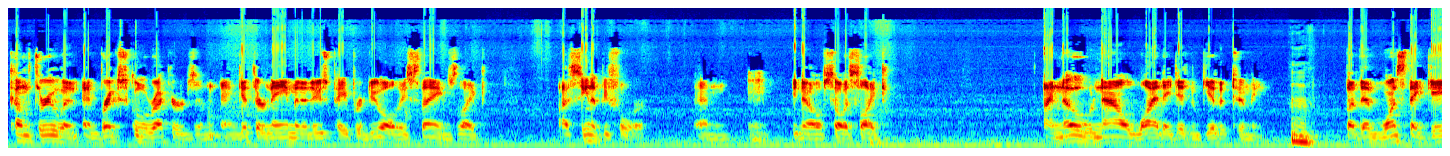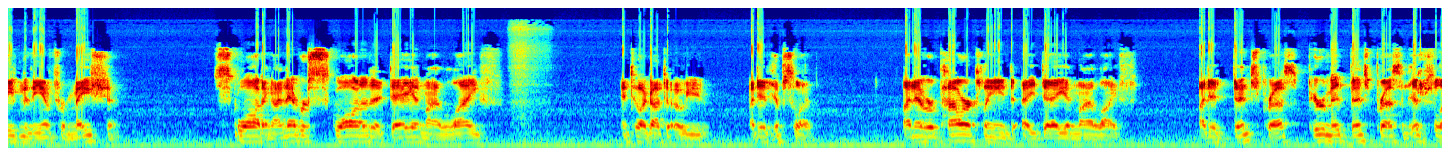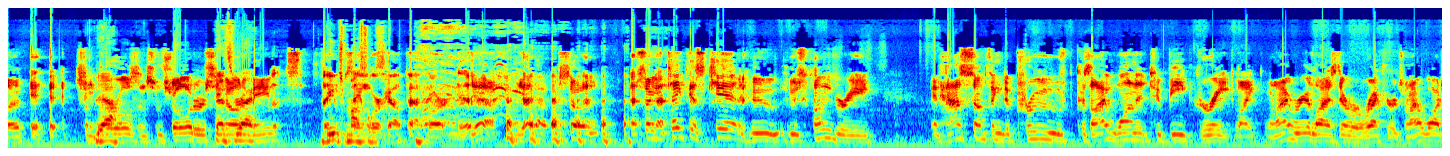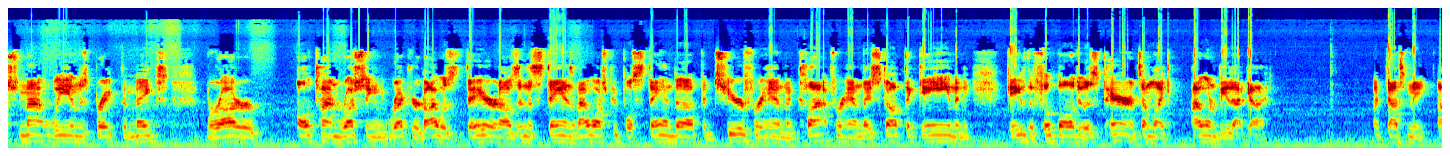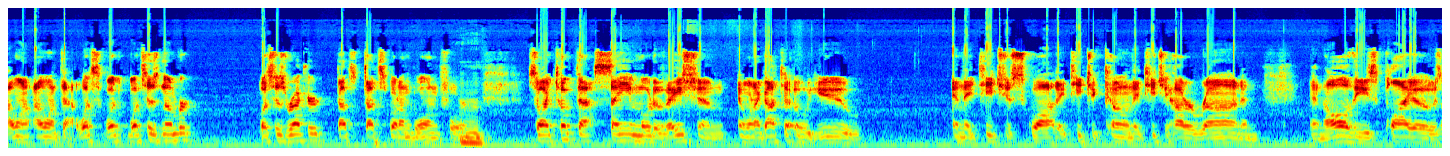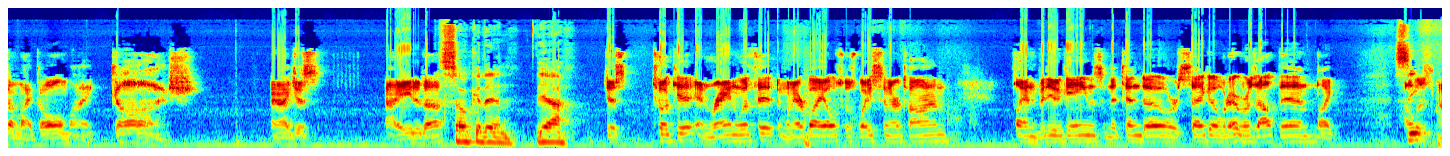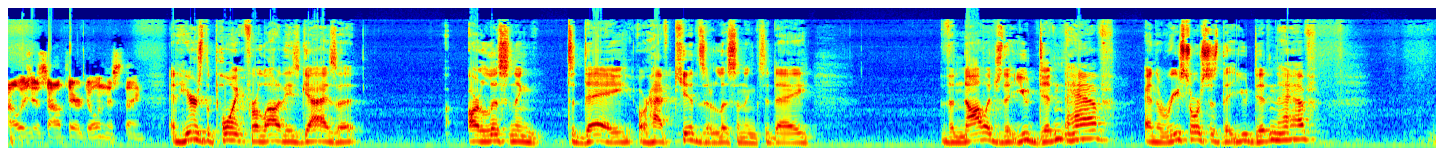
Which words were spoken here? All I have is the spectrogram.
come through and, and break school records and, and get their name in a newspaper and do all these things? Like, I've seen it before. And, mm. you know, so it's like, I know now why they didn't give it to me. Mm. But then once they gave me the information, squatting, I never squatted a day in my life until I got to OU. I did hip sled. I never power cleaned a day in my life. I did bench press, pyramid bench press, and hip sled, some yeah. curls and some shoulders. You That's know right. what I mean? Same, same workout Pat Martin did. yeah, yeah. So, so you take this kid who who's hungry and has something to prove because I wanted to be great. Like when I realized there were records, when I watched Matt Williams break the Meigs Marauder all time rushing record. I was there and I was in the stands and I watched people stand up and cheer for him and clap for him. They stopped the game and gave the football to his parents. I'm like, I want to be that guy. Like that's me. I want I want that. What's what what's his number? What's his record? That's that's what I'm going for. Mm. So I took that same motivation and when I got to OU and they teach you squat, they teach you cone, they teach you how to run and and all these plyos, I'm like, oh my gosh. And I just I ate it up. Soak it in. Yeah. Just took it and ran with it. And when everybody else was wasting their time playing video games, Nintendo or Sega, whatever was out then, like See, I was I was just out there doing this thing. And here's the point for a lot of these guys that are listening today or have kids that are listening today. The knowledge that you didn't have and the resources that you didn't have,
